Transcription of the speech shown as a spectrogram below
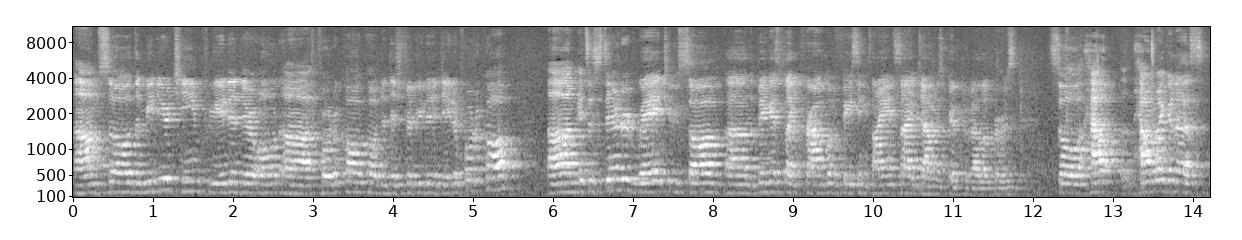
Um, so the Meteor team created their own uh, protocol called the Distributed Data Protocol. Um, it's a standard way to solve uh, the biggest like problem facing client-side JavaScript developers. So how, how am I going to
